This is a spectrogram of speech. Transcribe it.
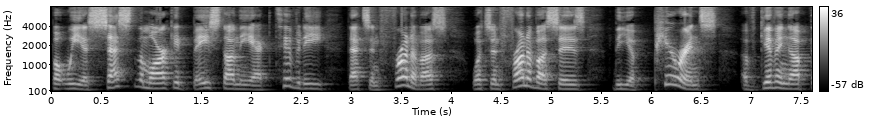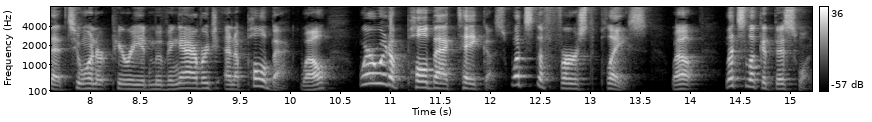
but we assess the market based on the activity that's in front of us. What's in front of us is the appearance of giving up that 200 period moving average and a pullback. Well, where would a pullback take us? What's the first place? Well, let's look at this one.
